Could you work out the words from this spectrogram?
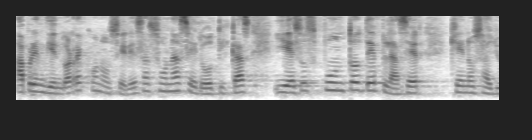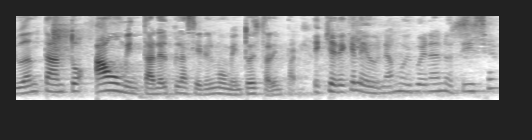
aprendiendo a reconocer esas zonas eróticas y esos puntos de placer que nos ayudan tanto a aumentar el placer en el momento de estar en pareja. ¿Quiere que le dé una muy buena noticia?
